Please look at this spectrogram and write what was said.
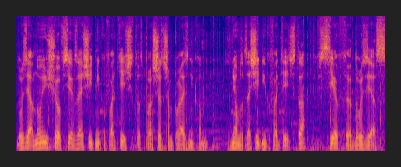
Друзья, ну еще всех защитников Отечества с прошедшим праздником, с Днем защитников Отечества. Всех, друзья, с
